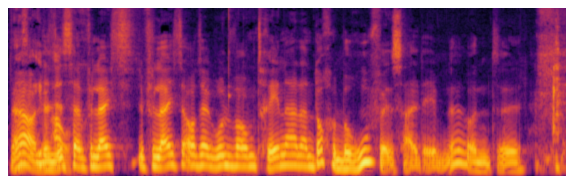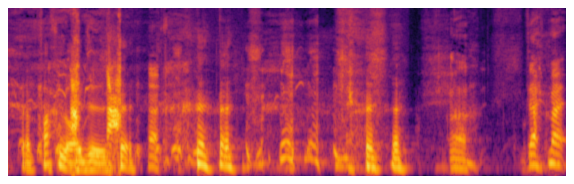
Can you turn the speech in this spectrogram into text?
Das ja, und das auch. ist dann vielleicht, vielleicht auch der Grund, warum Trainer dann doch ein Beruf ist halt eben. Ne? Und äh, Fachleute. Sag mal,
